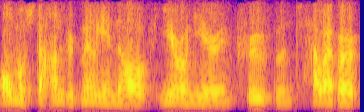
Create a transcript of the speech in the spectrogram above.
almost 100 million of year-on-year improvement, however,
